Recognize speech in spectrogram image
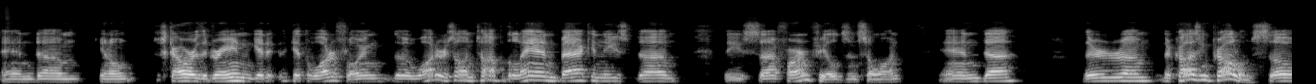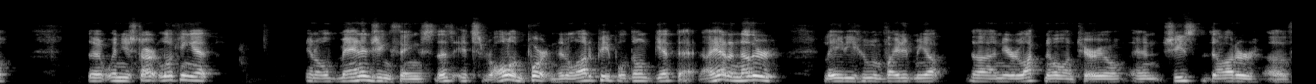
and um, you know scour the drain and get it get the water flowing. The water is on top of the land back in these um, these uh, farm fields and so on, and uh, they're um, they're causing problems. So that when you start looking at you know managing things, it's all important, and a lot of people don't get that. I had another lady who invited me up uh, near Lucknow, Ontario, and she's the daughter of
